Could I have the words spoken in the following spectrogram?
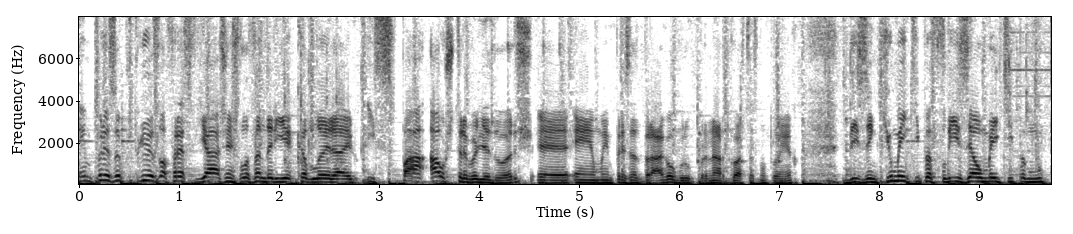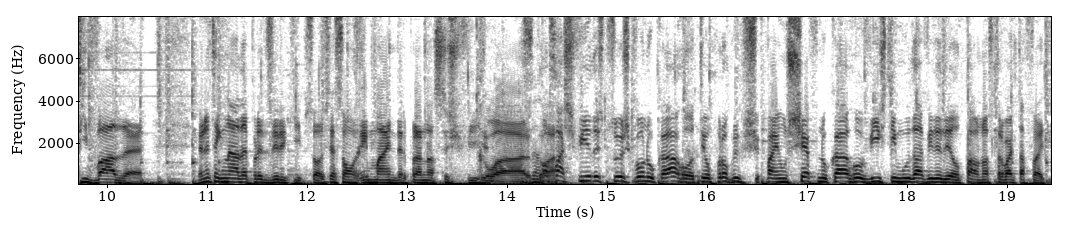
a empresa portuguesa oferece viagens, lavandaria, cabeleireiro e spa aos trabalhadores. É, é uma empresa de Braga, o grupo Bernardo Costa, se não estou em erro. Dizem que uma equipa feliz é uma equipa motivada. Eu não tenho nada para dizer aqui, pessoal. Isto é só um reminder para a nossa chefia. Claro, Ou claro. faz chefia das pessoas que vão no carro, ou até o próprio pá, um chefe no carro ouvir isto e muda a vida dele. Pá, o nosso trabalho está feito.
